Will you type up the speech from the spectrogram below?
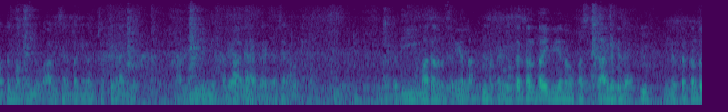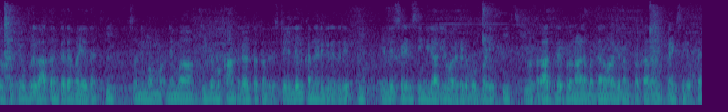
ಮತ್ತೊಂದು ಮಗದೊಂದು ಆ ವಿಚಾರದ ಬಗ್ಗೆ ಏನಾದರೂ ಚರ್ಚೆಗಳಾಗಿದೆ ಅಲ್ಲಿ ಪರಿಹಾರ. ವಿಚಾರ ಬಗ್ಗೆ ಈಗ ಮಾತಾಡೋದು ಸರಿಯಲ್ಲ. ಬಟ್ ಇರ್ತಕ್ಕಂತ ಈಗ ಏನು ಫಸ್ಟ್ ಟಾರ್ಗೆಟ್ ಇದೆ. ಇಲ್ಲಿ ಇಲ್ಲಿರ್ತಕ್ಕಂಥವ್ರು ಪ್ರತಿಯೊಬ್ಬರಿಗೆ ಆತಂಕ ಇದೆ ಭಯ ಇದೆ. ಸೊ ನಿಮ್ಮ ನಿಮ್ಮ ಟಿವಿ ಮುಖಾಂತರ ಹೇಳ್ತಕ್ಕಂಥದ್ದು ಇಷ್ಟೇ. ಎಲ್ಲೆಲ್ಲಿ ಕನ್ನಡಿಗರಿದ್ದೀರಿ ಎಲ್ಲಿ ಸೈಡ್ ಸೀಯಿಂಗಿಗಾಗಲಿ ಹೊರಗಡೆ ಹೋಗ್ಬೇಡಿ. ಇವತ್ತು ರಾತ್ರಿ ಅಥವಾ ನಾಳೆ ಮಧ್ಯಾಹ್ನ ಒಳಗೆ ನನ್ನ ಪ್ರಕಾರ ನನ್ನ ಫ್ಲೈಟ್ ಸಿಗುತ್ತೆ.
